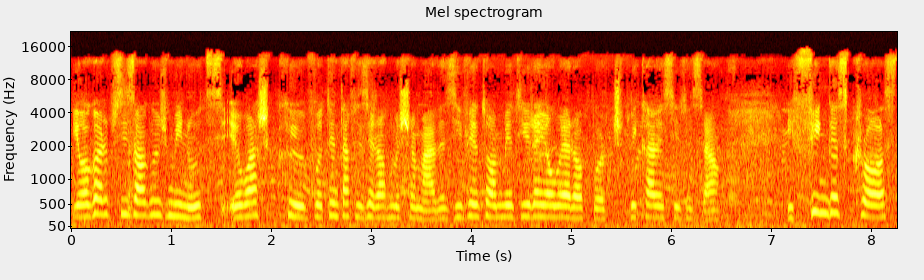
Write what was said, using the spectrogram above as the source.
Eu agora preciso de alguns minutos. Eu acho que vou tentar fazer algumas chamadas e eventualmente irei ao aeroporto explicar a situação. E fingers crossed,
